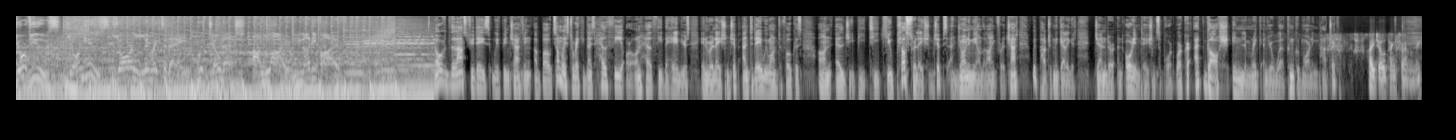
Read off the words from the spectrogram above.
Your views, your news, your Limerick today with Joe Nash on Live 95. Now, over the last few days, we've been chatting about some ways to recognise healthy or unhealthy behaviours in a relationship, and today we want to focus on LGBTQ plus relationships. And joining me on the line for a chat with Patrick McGilligan, gender and orientation support worker at GOSHH in Limerick. And you're welcome. Good morning, Patrick. Hi, Joe. Thanks for having me.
